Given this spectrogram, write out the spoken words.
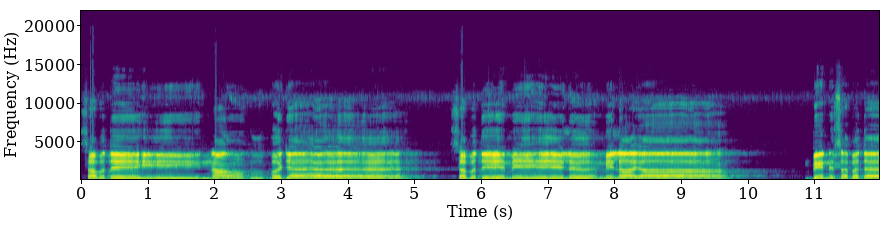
ਸਭ ਦੇਹੀ ਨਾਉ ਉਪਜੈ। ਸਭ ਦੇ ਮੇਲ ਮਿਲਾਇਆ। ਬਿਨ ਸਬਦੈ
